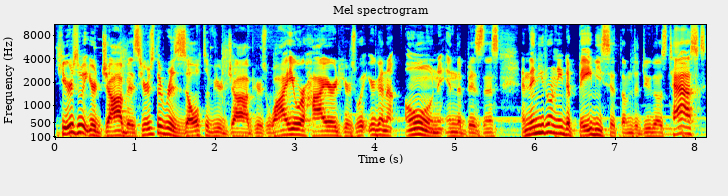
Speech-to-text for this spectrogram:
here's what your job is, here's the result of your job, here's why you were hired, here's what you're gonna own in the business, and then you don't need to babysit them to do those tasks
